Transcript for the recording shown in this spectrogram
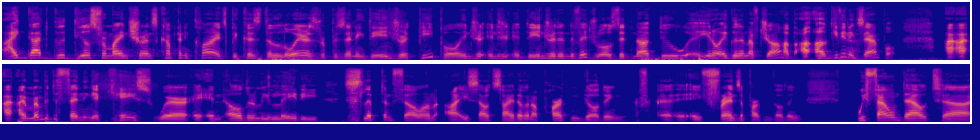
I got good deals from my insurance company clients because the lawyers representing the injured people, injured, injured the injured individuals, did not do you know a good enough job. I'll, I'll give you yeah. an example. I, I, I, remember defending a case where a, an elderly lady slipped and fell on ice outside of an apartment building, a, a friend's apartment building we found out uh,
